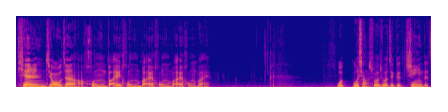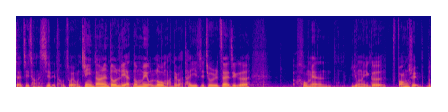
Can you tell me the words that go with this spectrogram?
天人交战哈，红白红白红白红白。我我想说说这个 Jane 的在这场戏里头作用。Jane 当然都脸都没有露嘛，对吧？他一直就是在这个后面用一个防水不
